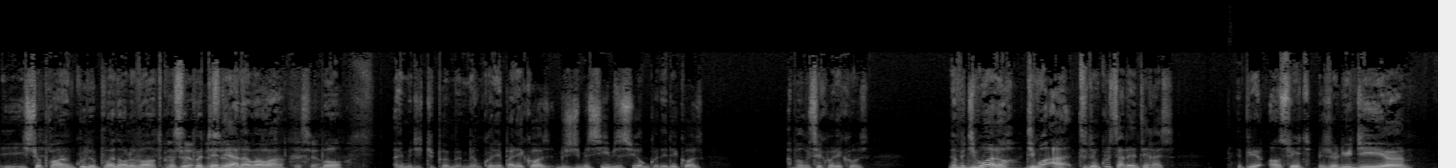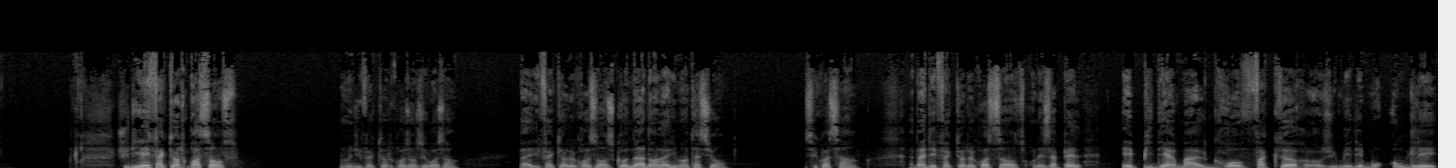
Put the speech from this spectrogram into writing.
il, se prend un coup de poing dans le ventre. je peux t'aider à en avoir un. Bon, il me dit, tu peux, mais on ne connaît pas les causes. Mais je dis, mais si, bien sûr, on connaît des causes. Ah bon, mais c'est quoi les causes? Non, mais dis-moi alors, dis-moi. Ah, tout d'un coup, ça l'intéresse. Et puis ensuite, je lui dis, euh, je lui dis les facteurs de croissance. Il me dit, facteurs de croissance, c'est quoi ça? Ben, Les facteurs de croissance qu'on a dans l'alimentation. C'est quoi ça hein? Eh ben, Des facteurs de croissance, on les appelle épidermal growth factor. Alors, je lui mets des mots anglais,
